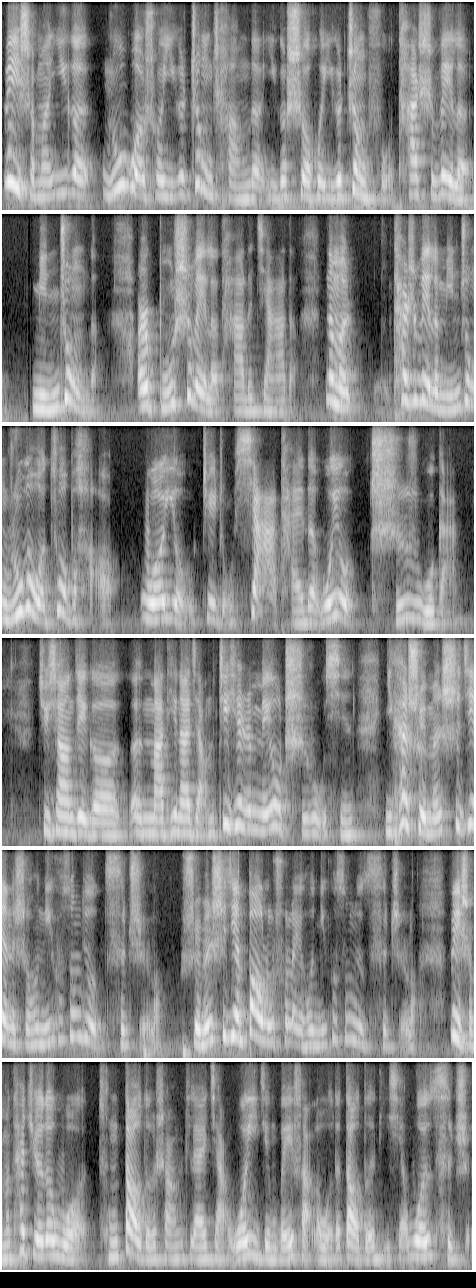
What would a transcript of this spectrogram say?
为什么一个如果说一个正常的一个社会一个政府，它是为了民众的，而不是为了他的家的，那么他是为了民众。如果我做不好，我有这种下台的，我有耻辱感。就像这个，呃，马蒂娜讲的，这些人没有耻辱心。你看水门事件的时候，尼克松就辞职了。水门事件暴露出来以后，尼克松就辞职了。为什么？他觉得我从道德上来讲，我已经违反了我的道德底线，我就辞职。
